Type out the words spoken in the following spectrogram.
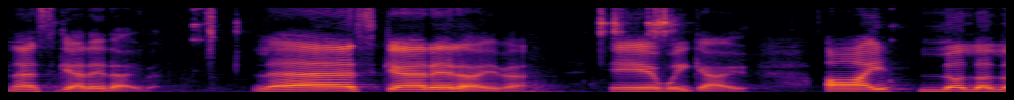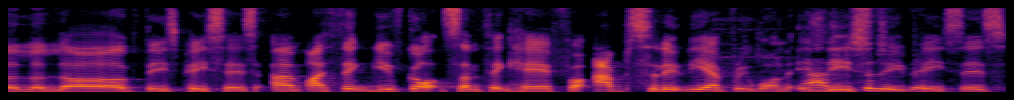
Let's get it over. Let's get it over. Here we go. I la la la la love these pieces. Um, I think you've got something here for absolutely everyone in these two pieces.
